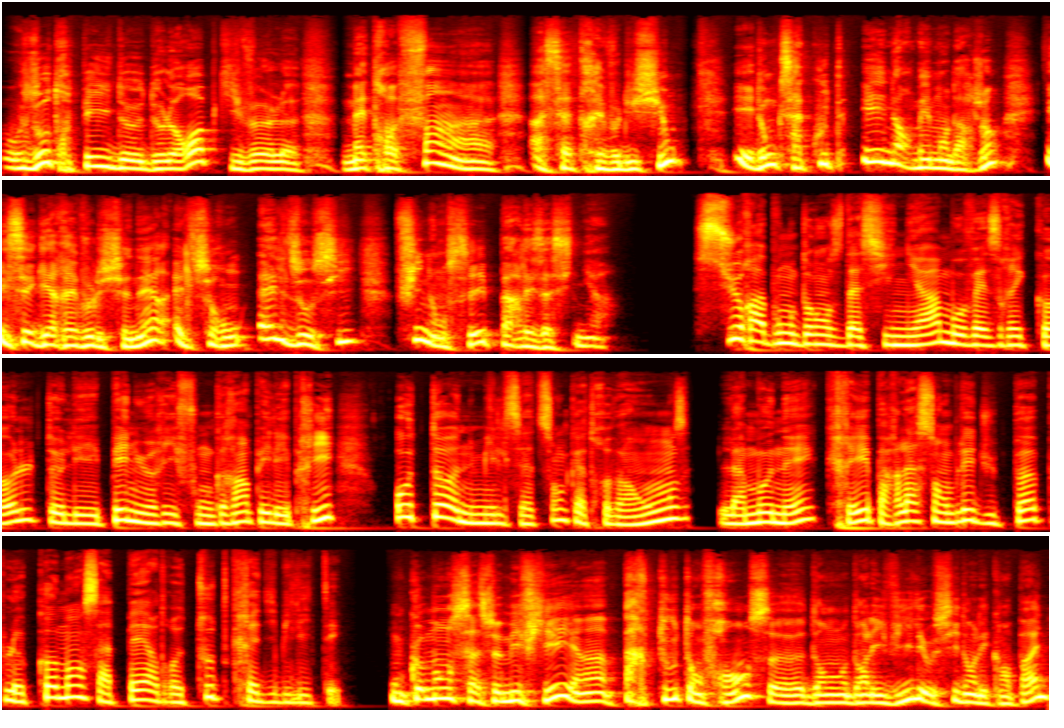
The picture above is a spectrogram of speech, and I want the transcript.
aux autres pays de, l'Europe qui veulent mettre fin à, cette révolution. Et donc ça coûte énormément d'argent et ces guerres révolutionnaires, elles seront elles aussi financées par les assignats. Surabondance d'assignats, mauvaise récolte, les pénuries font grimper les prix. Automne 1791, la monnaie créée par l'Assemblée du peuple commence à perdre toute crédibilité. On commence à se méfier hein, partout en France, euh, dans, les villes et aussi dans les campagnes,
